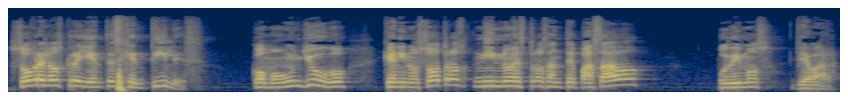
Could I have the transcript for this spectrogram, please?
sobre los creyentes gentiles como un yugo que ni nosotros ni nuestros antepasados pudimos llevar?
